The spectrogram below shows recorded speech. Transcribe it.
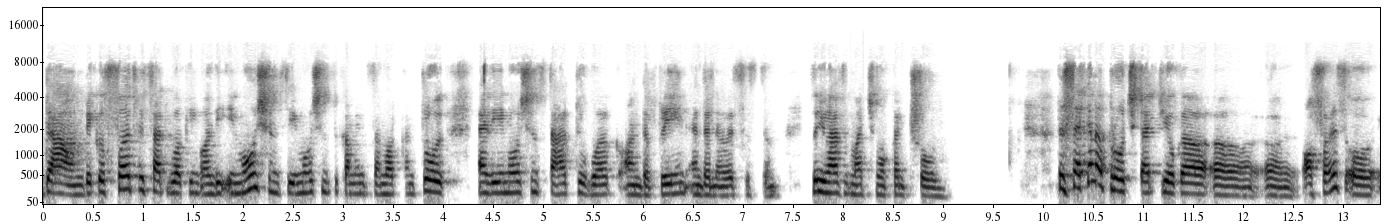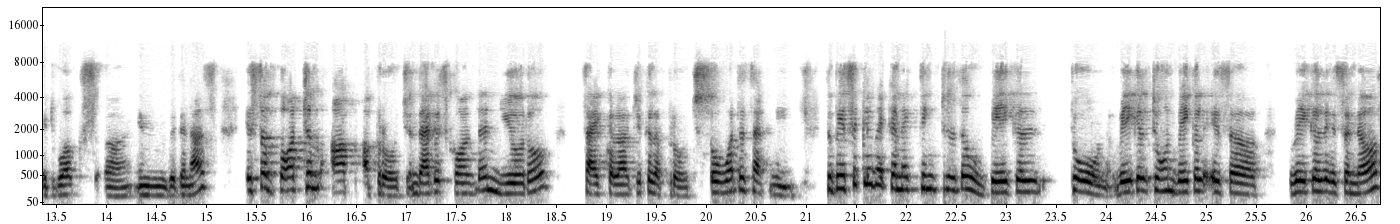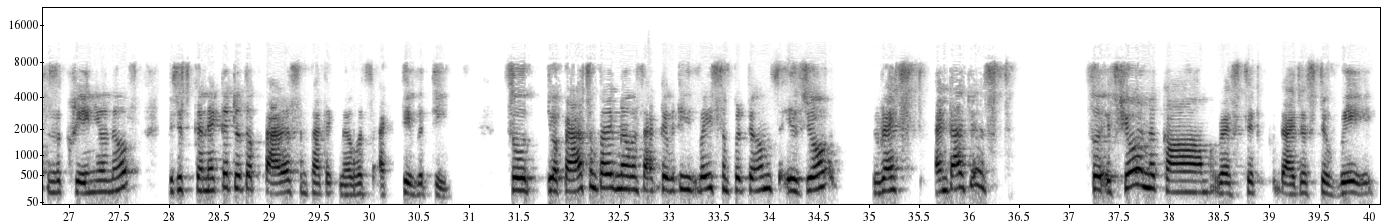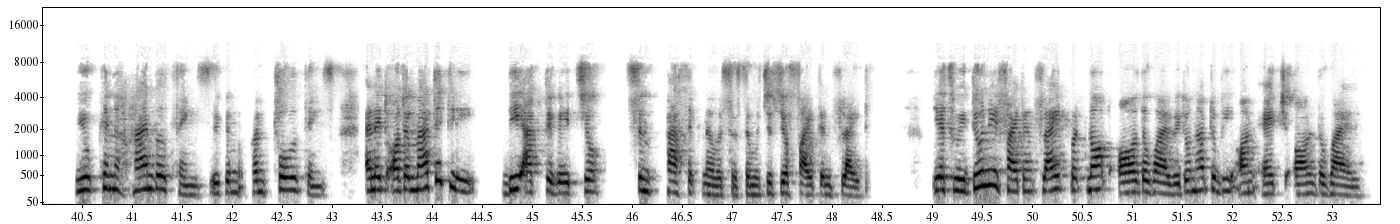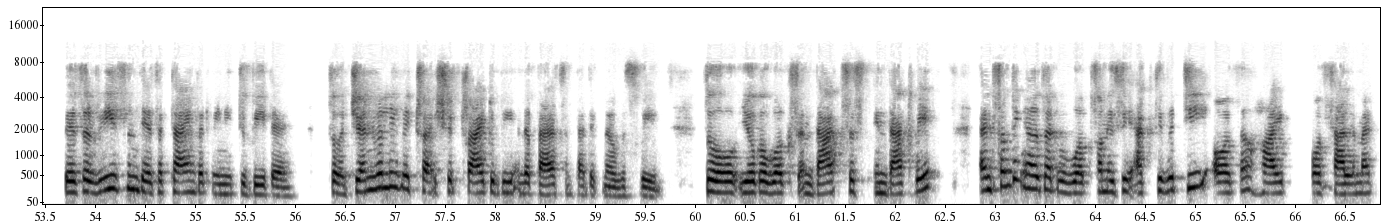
down because first we start working on the emotions the emotions become in somewhat control and the emotions start to work on the brain and the nervous system so you have much more control the second approach that yoga uh, uh, offers or it works uh, in within us is the bottom up approach and that is called the neuro psychological approach so what does that mean so basically we're connecting to the vagal tone vagal tone vagal is a vagal is a nerve, is a cranial nerve, which is connected to the parasympathetic nervous activity. So your parasympathetic nervous activity, in very simple terms, is your rest and digest. So if you're in a calm, rested, digestive way, you can handle things, you can control things, and it automatically deactivates your sympathetic nervous system, which is your fight and flight. Yes, we do need fight and flight, but not all the while. We don't have to be on edge all the while. There's a reason, there's a time that we need to be there. So generally we try, should try to be in the parasympathetic nervous way. So yoga works in that, in that way. And something else that works on is the activity or the hypothalamic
